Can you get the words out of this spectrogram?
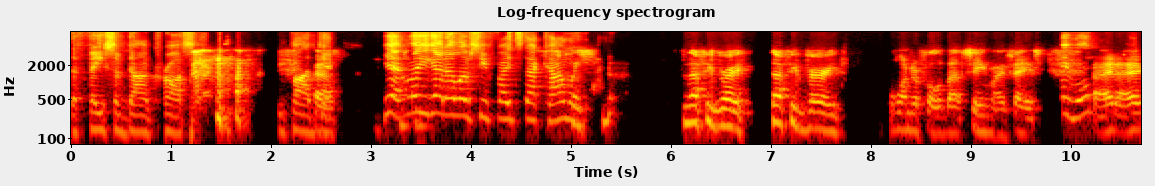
the face of Don Cross podcast. Yeah, well, you got LFCfights.com. Nothing very nothing very wonderful about seeing my face. Hey, man. I,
